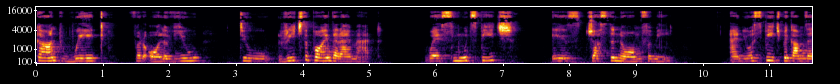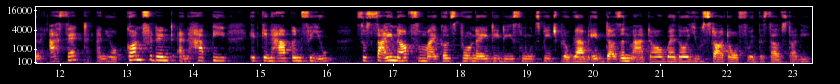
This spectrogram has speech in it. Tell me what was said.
can't wait for all of you to reach the point that I'm at, where smooth speech is just the norm for me, and your speech becomes an asset, and you're confident and happy. It can happen for you so sign up for Michael's Pro 90D Smooth Speech program. It doesn't matter whether you start off with the self-study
